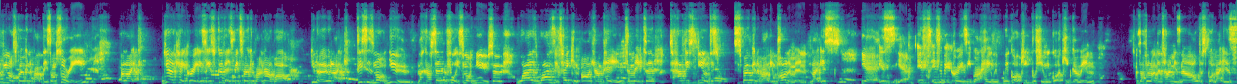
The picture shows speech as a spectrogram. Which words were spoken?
have you not spoken about this? I'm sorry. I like, yeah, okay, great. It's, it's good that it's been spoken about now, but you know, like this is not new. Like I've said before, it's not new. So why why has it taken our campaign to make to to have this, you know, just spoken about in Parliament? Like it's yeah, it's yeah, it's it's a bit crazy, but hey, we've we've got to keep pushing. We've got to keep going. Because I feel like the time is now. The spotlight is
